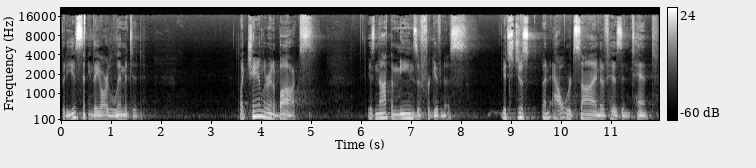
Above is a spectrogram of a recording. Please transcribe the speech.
but he is saying they are limited. Like Chandler in a box is not the means of forgiveness, it's just an outward sign of his intent.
